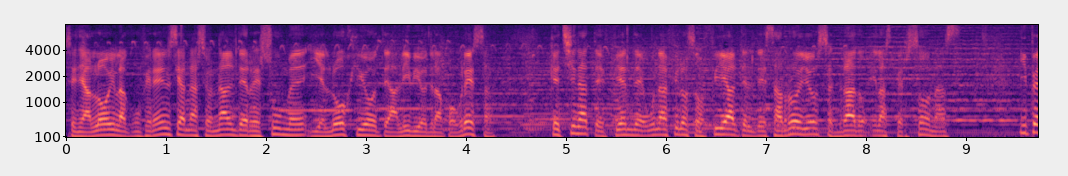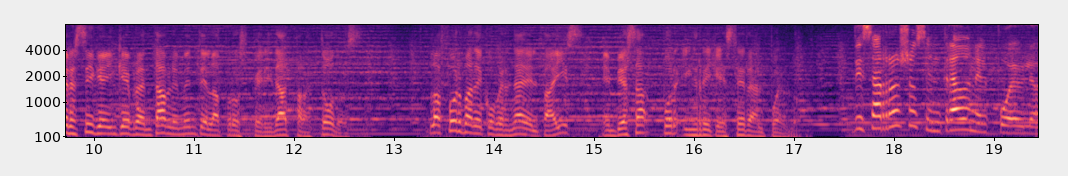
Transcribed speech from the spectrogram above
señaló en la Conferencia Nacional de Resumen y Elogio de Alivio de la Pobreza que China defiende una filosofía del desarrollo centrado en las personas y persigue inquebrantablemente la prosperidad para todos. La forma de gobernar el país empieza por enriquecer al pueblo. Desarrollo centrado en el pueblo.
